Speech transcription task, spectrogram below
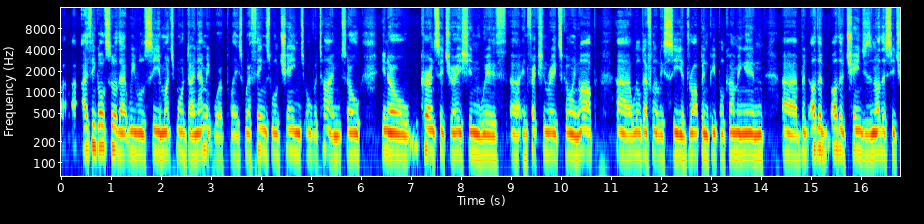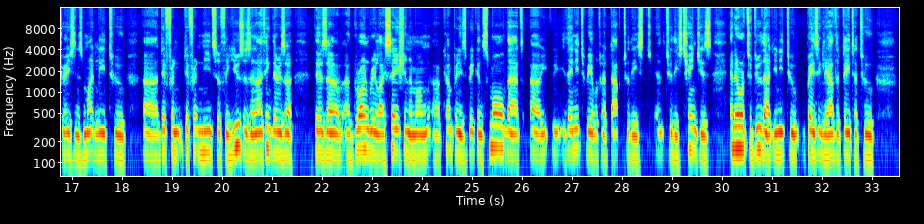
I think also that we will see a much more dynamic workplace where things will change over time. So you know, current situation with uh, infection rates going up uh, we'll definitely see a drop in people coming in. Uh, but other other changes in other situations might lead to uh, different different needs of the users. And I think there's a there's a, a growing realization among uh, companies, big and small, that uh, they need to be able to adapt to these to these changes. And in order to do that, you need to basically have the data to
